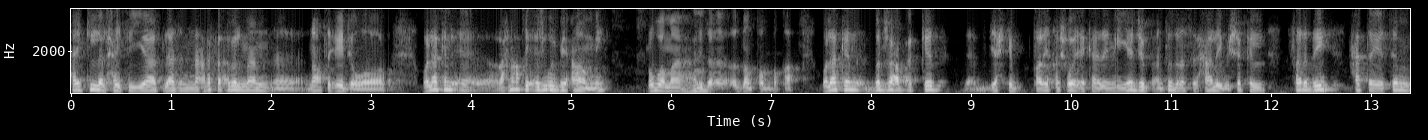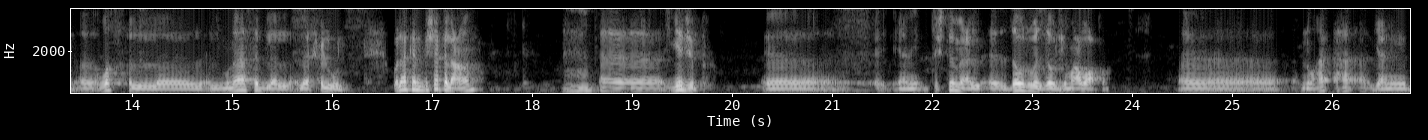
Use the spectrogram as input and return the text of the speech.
هاي كل الحيثيات لازم نعرفها قبل ما نعطي أي جواب. ولكن رح نعطي أجوبة عامة ربما إذا قدرنا نطبقها. ولكن برجع بأكد بدي أحكي بطريقة شوي أكاديمية يجب أن تدرس الحالة بشكل فردي حتى يتم وصف المناسب للحلول. ولكن بشكل عام يجب آه، يعني تجتمع الزوج والزوجة مع بعضهم. آه، إنه يعني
